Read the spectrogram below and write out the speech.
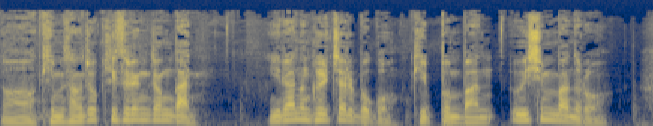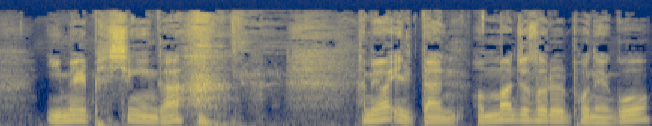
어, 김상조 기술행정관이라는 글자를 보고 기쁨 반 의심 반으로 이메일 피싱인가 하며 일단 엄마 주소를 보내고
